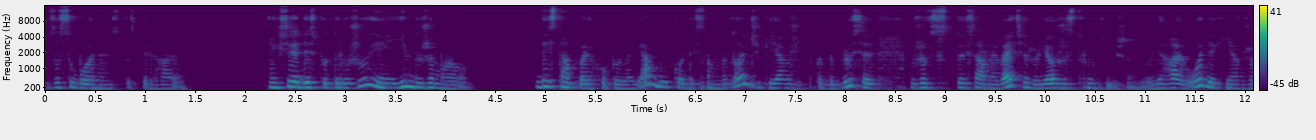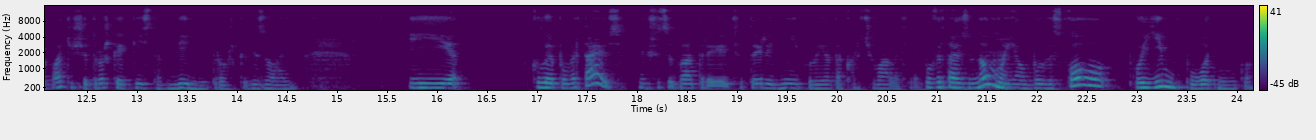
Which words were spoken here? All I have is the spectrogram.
за собою навіть спостерігаю. Якщо я десь подорожую, я їм дуже мало. Десь там перехопила яблуко, десь там батончик, і я вже так дивлюся, вже в той самий вечір я вже стрункіша. Вдягаю одяг, я вже бачу, що трошки якийсь там вільний, трошки візуально. І коли я повертаюсь, якщо це 2-3-4 дні, коли я так харчувалася, я повертаюсь додому, я обов'язково поїм плотненько.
